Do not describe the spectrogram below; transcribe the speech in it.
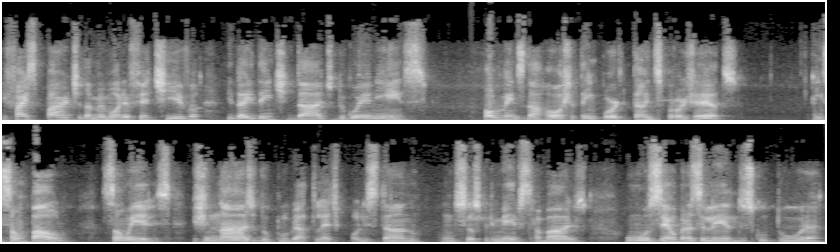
e faz parte da memória afetiva e da identidade do goianiense. Paulo Mendes da Rocha tem importantes projetos em São Paulo. São eles: Ginásio do Clube Atlético Paulistano, um de seus primeiros trabalhos, o Museu Brasileiro de Escultura,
